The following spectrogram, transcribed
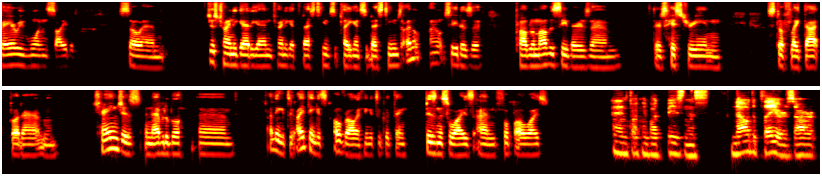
very one sided. So um, just trying to get again, trying to get the best teams to play against the best teams. I don't I don't see it as a problem. Obviously, there's um there's history and stuff like that, but um, change is inevitable. Um, I think it's a, I think it's overall I think it's a good thing business wise and football wise. And talking about business, now the players are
